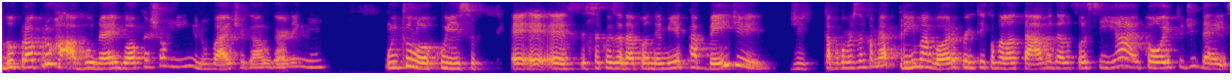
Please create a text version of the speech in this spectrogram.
do próprio rabo, né? Igual cachorrinho, não vai chegar a lugar nenhum. Muito louco isso. É, é, é, essa coisa da pandemia, acabei de, de. Tava conversando com a minha prima agora, perguntei como ela tava, dela falou assim: ah, eu tô 8 de 10.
